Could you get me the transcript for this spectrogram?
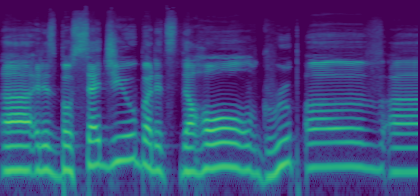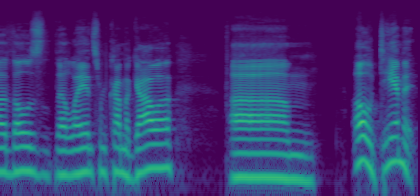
Uh, it is Boseiju, but it's the whole group of uh those the lands from Kamigawa. Um, oh damn it!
